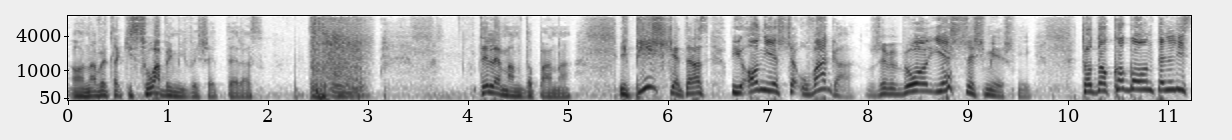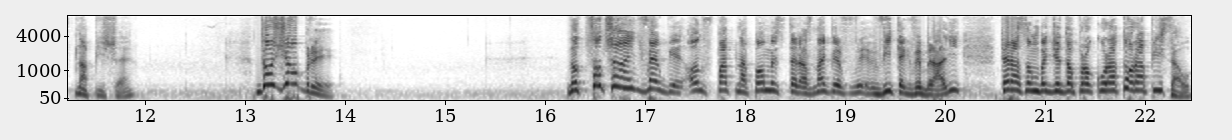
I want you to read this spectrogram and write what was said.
O, nawet taki słaby mi wyszedł teraz. Tyle mam do pana. I piszcie teraz, i on jeszcze, uwaga, żeby było jeszcze śmieszniej, to do kogo on ten list napisze? Do Ziobry! No co trzeba mieć we łbie? On wpadł na pomysł, teraz najpierw Witek wybrali, teraz on będzie do prokuratora pisał.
